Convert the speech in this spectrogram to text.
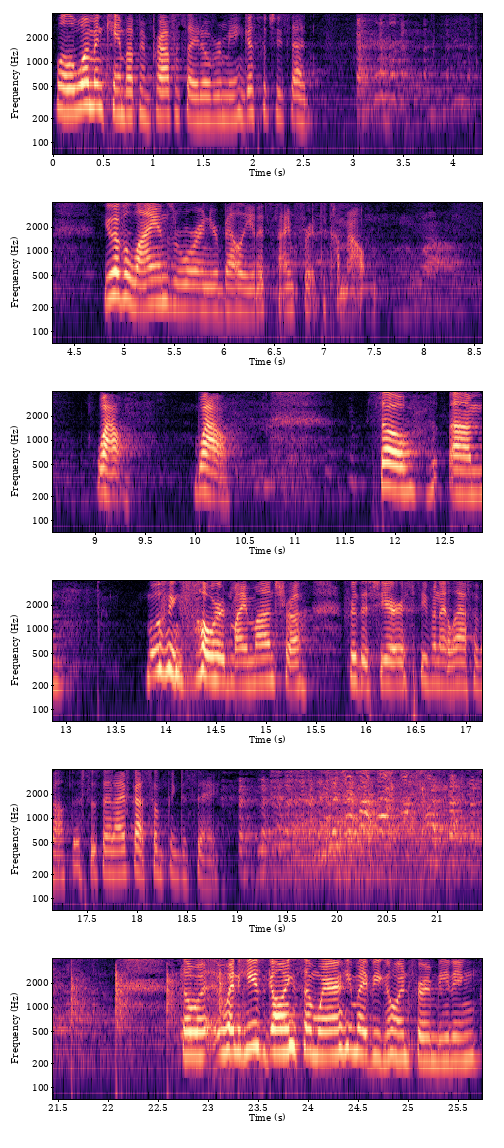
Well, a woman came up and prophesied over me, and guess what she said? you have a lion's roar in your belly, and it's time for it to come out. Wow. Wow. So, um, moving forward, my mantra for this year, Steve and I laugh about this, is that I've got something to say. So when he's going somewhere, he might be going for a meeting.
